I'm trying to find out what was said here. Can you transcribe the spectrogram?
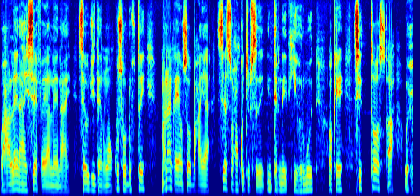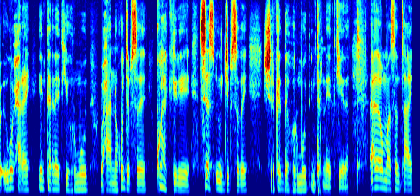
waxaan leenahay safe ayaan leenahay. Saa ujeedaan waan ku soo dhuftay. Banaanka ayaan u soo baxayaa. Sidaas waxaan ku jabsaday internetkii hormuud. Okay si toos ah wuxuu igu xiray internetkii hormuud. Waxaana ku jabsaday ku hakireeyey sidaas u jabsaday shirkadda hormuud internetkeeda aadaa u mahadsan tahay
